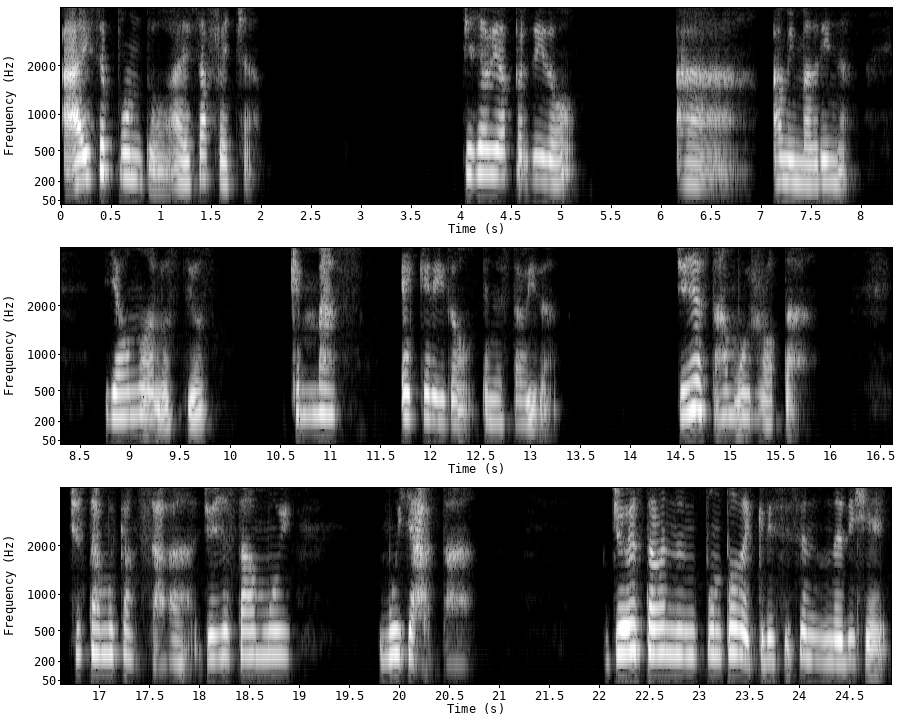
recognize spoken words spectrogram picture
a ese punto, a esa fecha, yo ya había perdido a, a mi madrina y a uno de los tíos ¿qué más he querido en esta vida? Yo ya estaba muy rota, yo estaba muy cansada, yo ya estaba muy, muy harta. Yo estaba en un punto de crisis en donde dije,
